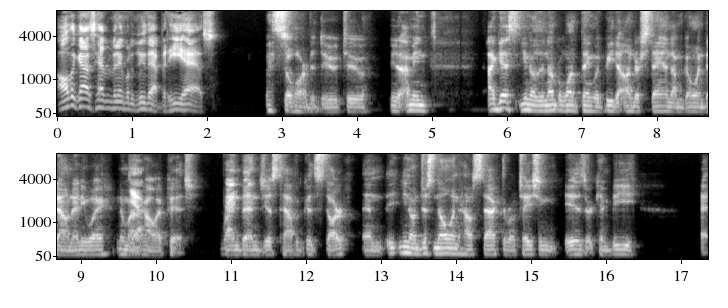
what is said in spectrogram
all the guys haven't been able to do that, but he has. It's so hard to do, too. You know, I mean, I guess you know the number one thing would be to understand I'm going down anyway, no matter yeah. how I pitch, right. and then just have a good start. And you know, just knowing how stacked the rotation is or can be, eh,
